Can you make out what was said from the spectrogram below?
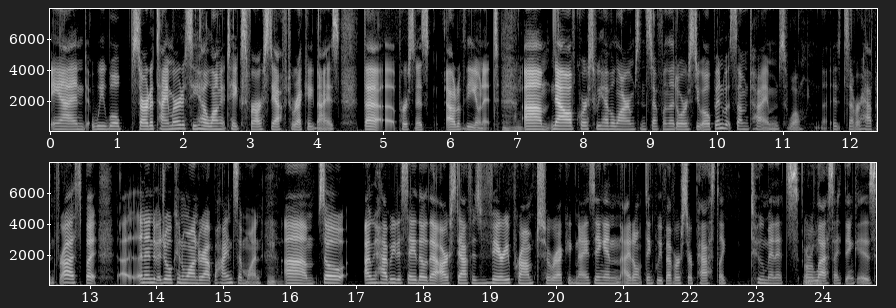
and we will start a timer to see how long it takes for our staff to recognize that a person is out of the unit. Mm-hmm. Um, now, of course, we have alarms and stuff when the doors do open, but sometimes, well, it's never happened for us, but uh, an individual can wander out behind someone. Mm-hmm. Um, so I'm happy to say though that our staff is very prompt to recognizing, and I don't think we've ever surpassed like two minutes or mm-hmm. less. I think is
